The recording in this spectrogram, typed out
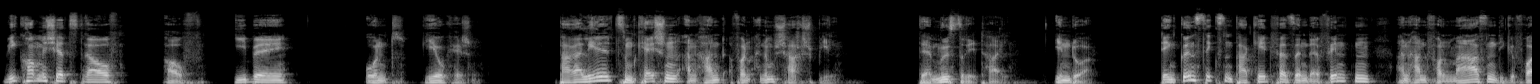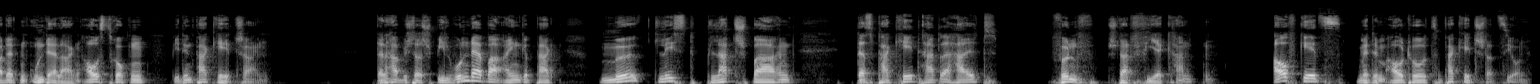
Wie komme ich jetzt drauf? Auf eBay und Geocachen. Parallel zum Cachen anhand von einem Schachspiel. Der Mystery-Teil. Indoor. Den günstigsten Paketversender finden, anhand von Maßen die geforderten Unterlagen ausdrucken, wie den Paketschein. Dann habe ich das Spiel wunderbar eingepackt, möglichst platzsparend. Das Paket hatte halt fünf statt vier Kanten. Auf geht's mit dem Auto zur Paketstation.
